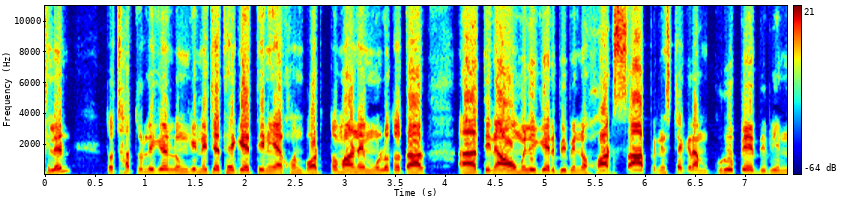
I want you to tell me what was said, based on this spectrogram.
ছিলেন। তো ছাত্রলীগের লুঙ্গি নিচে থেকে তিনি এখন বর্তমানে মূলত তার তিনি আওয়ামী লীগের বিভিন্ন হোয়াটসঅ্যাপ ইনস্টাগ্রাম গ্রুপে বিভিন্ন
